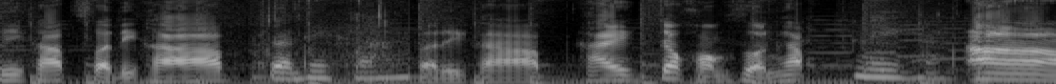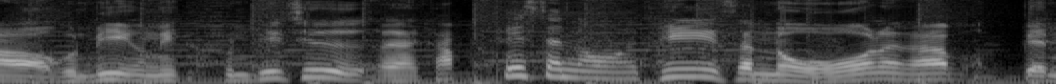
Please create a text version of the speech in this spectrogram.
พี่ครับ สวัสดีครับ สวัสดีครับ สวัสดีครับ ใครเจ้าของสวนครับ นี่ค่ะ อ้าวคุณพี่คนนี้คุณพี่ชื่ออะไรครับ พี่สโนว์พี่สโหนนะครับ เป็น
